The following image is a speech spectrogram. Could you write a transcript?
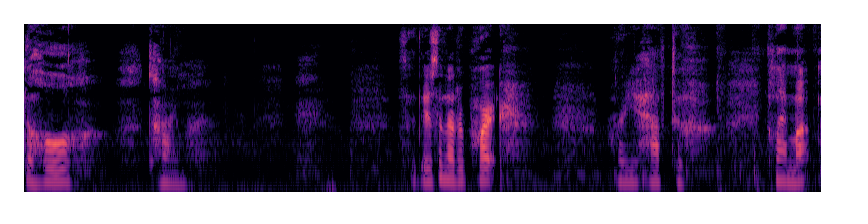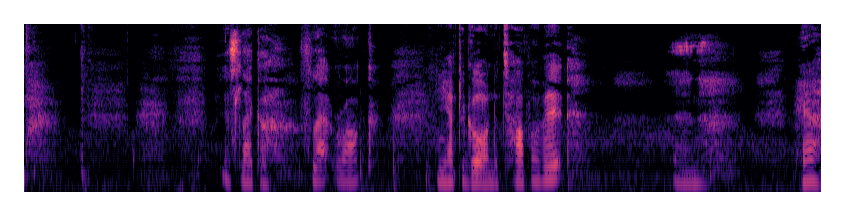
the whole time. So there's another part where you have to climb up. It's like a flat rock. And you have to go on the top of it. And yeah.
